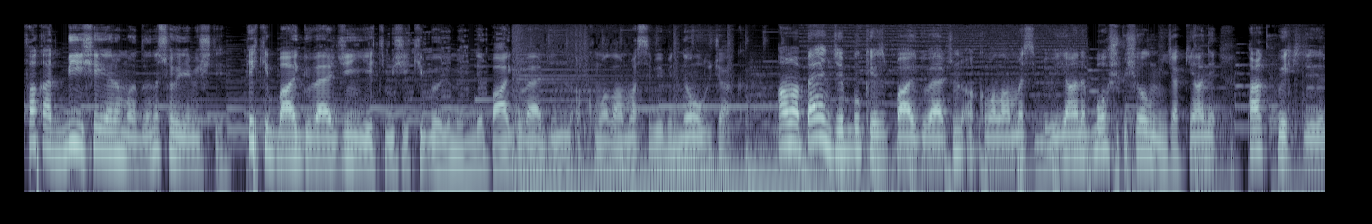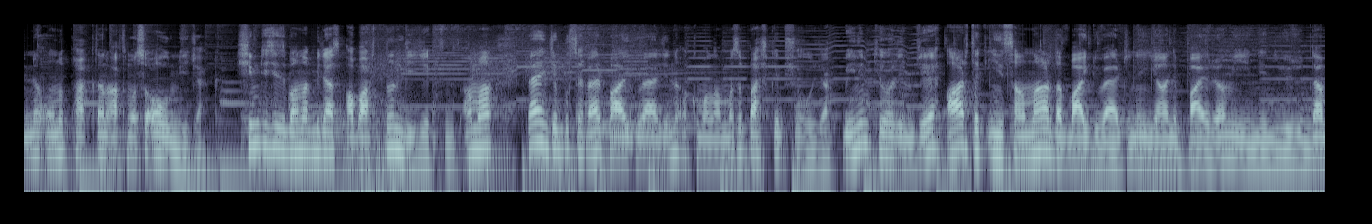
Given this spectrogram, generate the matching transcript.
fakat bir işe yaramadığını söylemişti. Peki Bay Güvercin 72 bölümünde Bay Güvercin'in akumalanma sebebi ne olacak? Ama bence bu kez Bay Güvercin'in akumalanma sebebi yani boş bir şey olmayacak. Yani park bekçilerine onu parktan atması olmayacak. Şimdi siz bana biraz abarttın diyeceksiniz ama bence bu sefer Bay Güvercin'in akumalanması başka bir şey olacak. Benim teorimce artık insanlar da Bay Güvercin'in yani Bay Rami'nin yüzünden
